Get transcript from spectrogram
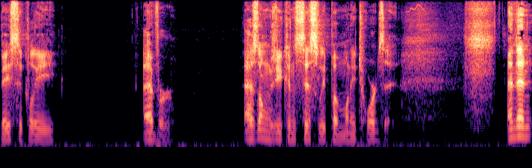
basically ever as long as you consistently put money towards it. And then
